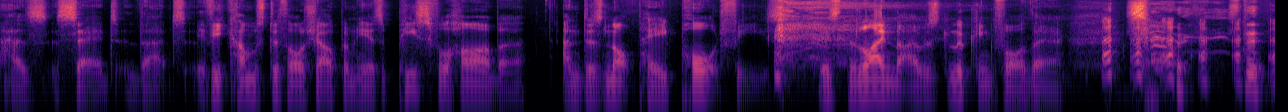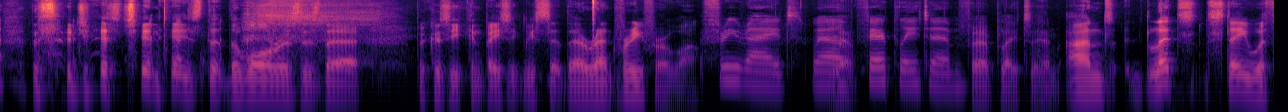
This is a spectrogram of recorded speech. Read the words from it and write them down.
has said that if he comes to Þórshöfn, he has a peaceful harbour and does not pay port fees. is the line that I was looking for there. So the, the suggestion is that the walrus is there because he can basically sit there rent free for a while. Free ride. Well, Yeah. fair play to him. Fair play to him. And let's stay with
